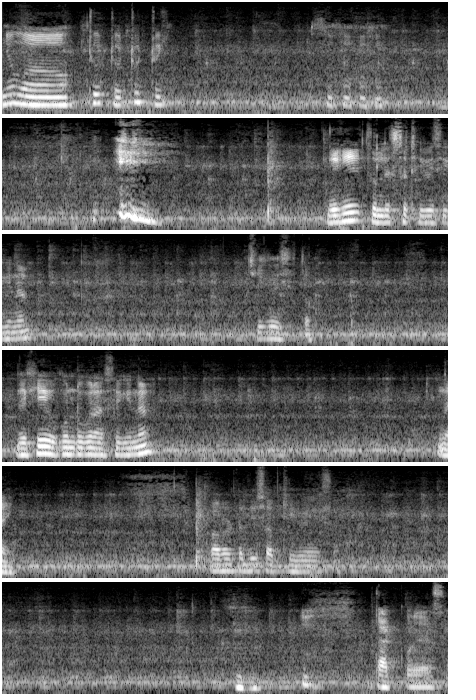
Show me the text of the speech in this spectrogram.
নেমা টুই টুই টুই টুই দেখি লেসটা ঠিক হয়েছে কিনা। ঠিক হয়েছে তো। দেখি ওখান টোকন আছে কিনা। নাই। পরোটা দিয়ে সব ঠিক হয়ে গেছে। তাক করে আছে।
